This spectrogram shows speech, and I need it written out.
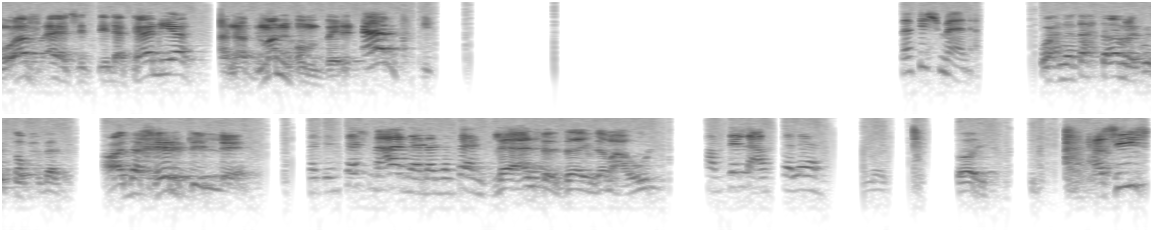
موافقة يا ست لتانيا أنا أضمنهم برقبتي. مفيش مانع. وإحنا تحت أمرك من الصبح بدري. على خيرة الله ما تنساش ميعادنا يا باز افندي لا أنت إزاي؟ وده معقول؟ الحمد لله على السلامة. طيب. حشيش؟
